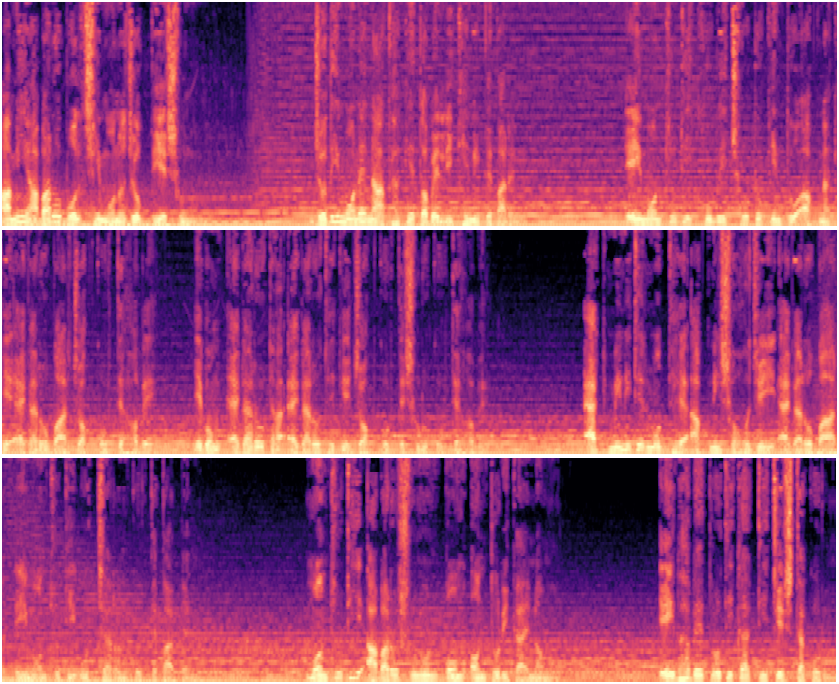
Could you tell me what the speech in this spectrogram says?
আমি আবারও বলছি, মনোযোগ দিয়ে শুনুন। যদি মনে না থাকে তবে লিখে নিতে পারেন। এই মন্ত্রটি খুবই ছোট, কিন্তু আপনাকে এগারো বার জপ করতে হবে এবং এগারোটা এগারো থেকে জপ করতে শুরু করতে হবে। এক মিনিটের মধ্যে আপনি সহজেই এগারো বার এই মন্ত্রটি উচ্চারণ করতে পারবেন। মন্ত্রটি আবারও শুনুন, ওম অন্তরিকায় নম। এইভাবে প্রতিকারটি চেষ্টা করুন।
